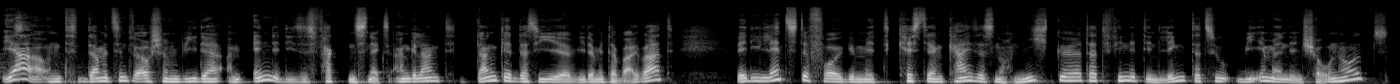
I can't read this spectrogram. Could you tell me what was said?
Ja, und damit sind wir auch schon wieder am Ende dieses Faktensnacks angelangt. Danke, dass ihr wieder mit dabei wart. Wer die letzte Folge mit Christian Kaisers noch nicht gehört hat, findet den Link dazu wie immer in den Show Notes.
